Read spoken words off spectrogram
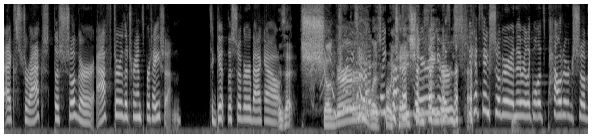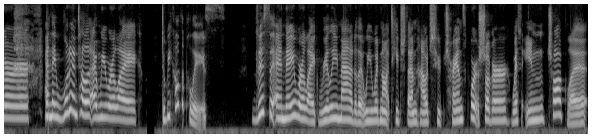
extract the sugar after the transportation to get the sugar back out. Is that sugar? sure. Was like, quotation it was- fingers? they kept saying sugar and they were like, well, it's powdered sugar. And they wouldn't tell it. And we were like, do we call the police? This and they were like really mad that we would not teach them how to transport sugar within chocolate.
